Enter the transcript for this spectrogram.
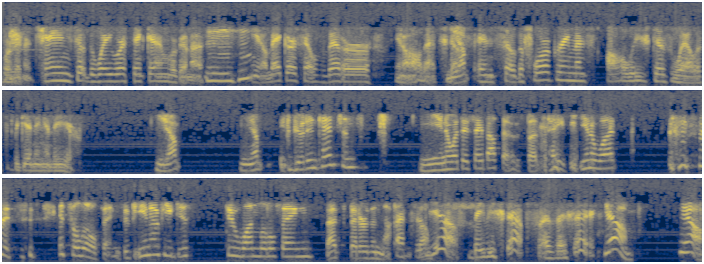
we're gonna change the, the way we're thinking. We're gonna Mhm. you know make ourselves better. You know all that stuff. Yep. And so the Four Agreements always does well at the beginning of the year. Yep. Yep. Good intentions. You know what they say about those. But hey, you know what? it's, it's the little things. If you know if you just do one little thing, that's better than nothing. That's So, yeah, baby steps, as they say. yeah. Yeah.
